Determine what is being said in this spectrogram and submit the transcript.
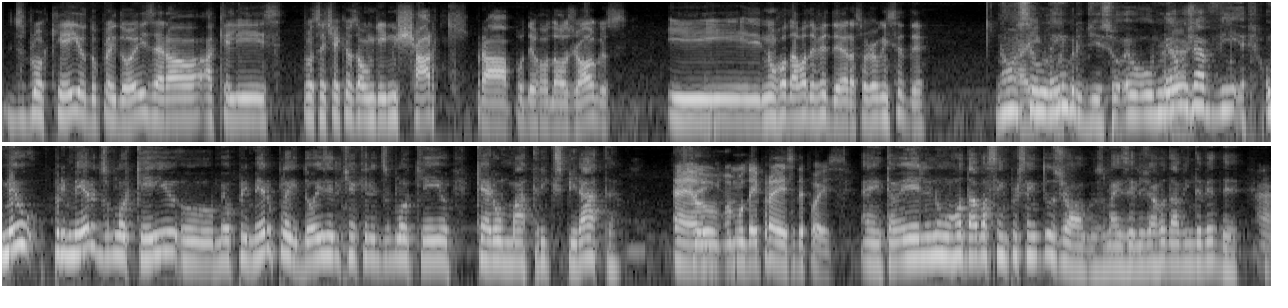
desbloqueio do Play 2 era aqueles você tinha que usar um Game Shark pra poder rodar os jogos e não rodava DVD, era só jogo em CD. Nossa, Aí, eu lembro disso. Eu, o meu é. já vi. O meu primeiro desbloqueio, o meu primeiro Play 2, ele tinha aquele desbloqueio que era o Matrix Pirata. É, eu, eu, mudei para esse depois. É, então ele não rodava 100% dos jogos, mas ele já rodava em DVD. É.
